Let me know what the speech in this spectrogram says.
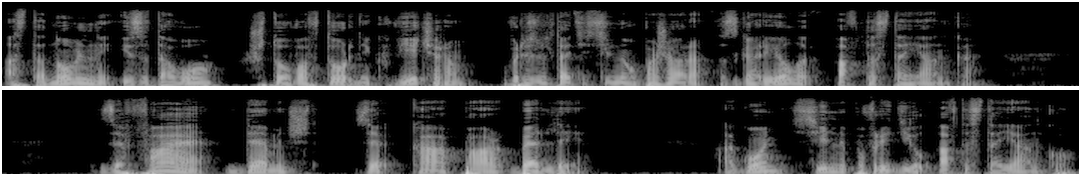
Остановлены из-за того, что во вторник вечером в результате сильного пожара сгорела автостоянка. The fire damaged the car park badly. Огонь сильно повредил автостоянку.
